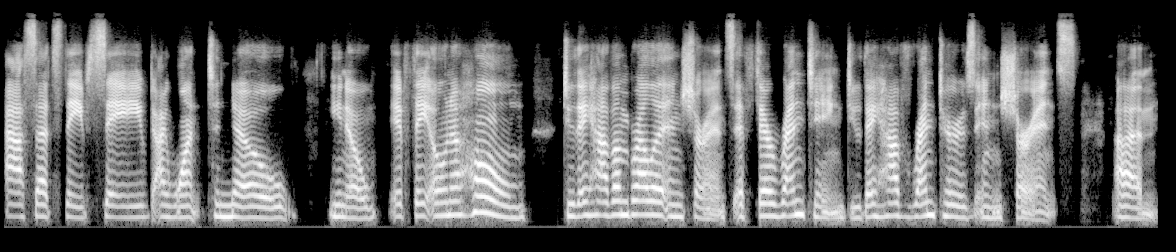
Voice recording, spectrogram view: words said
assets they've saved. I want to know, you know, if they own a home, do they have umbrella insurance? If they're renting, do they have renters insurance? Um,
